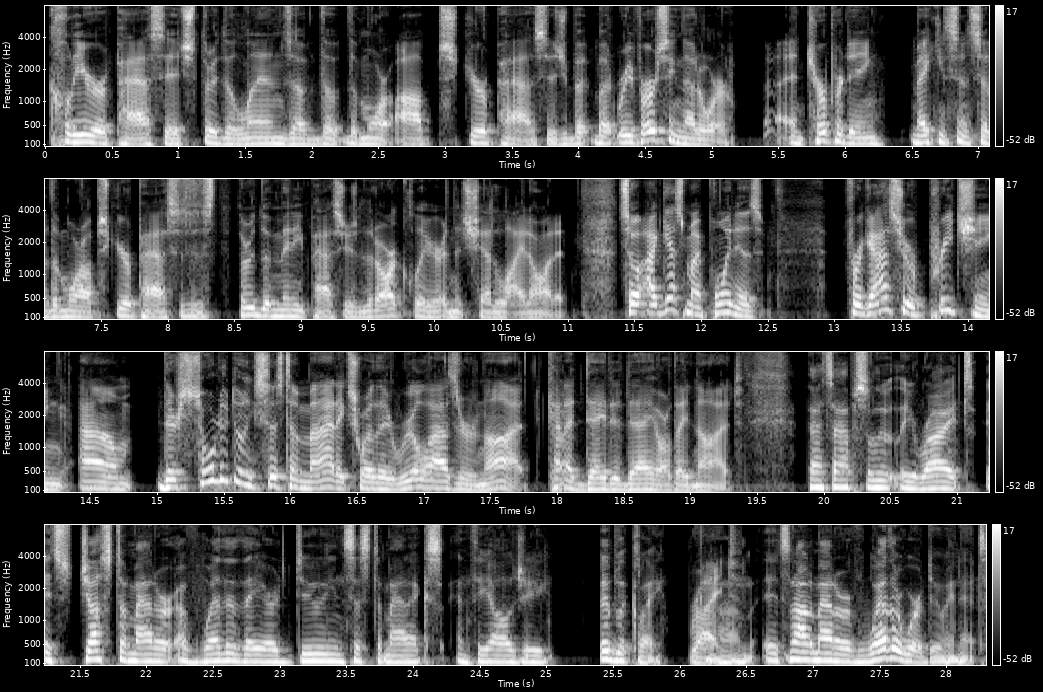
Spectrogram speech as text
clearer passage through the lens of the, the more obscure passage, but but reversing that order, interpreting, making sense of the more obscure passages through the many passages that are clear and that shed light on it. So, I guess my point is for guys who are preaching, um, they're sort of doing systematics whether they realize it or not, kind of day to day, are they not? That's absolutely right. It's just a matter of whether they are doing systematics and theology biblically. Right. Um, it's not a matter of whether we're doing it.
